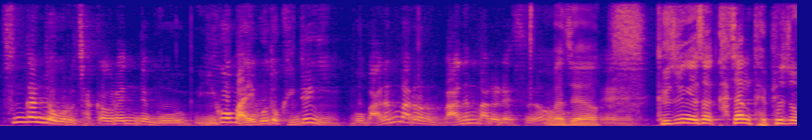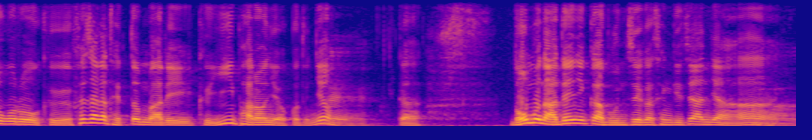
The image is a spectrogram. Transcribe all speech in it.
순간적으로 착각을 했는데 뭐 이거 말고도 굉장히 뭐 많은 말을 많은 말을 했어요. 맞아요. 예. 그 중에서 가장 대표적으로 그 회자가 됐던 말이 그 이 발언이었거든요. 네. 그러니까 너무 나대니까 문제가 생기지 않냐. 아.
